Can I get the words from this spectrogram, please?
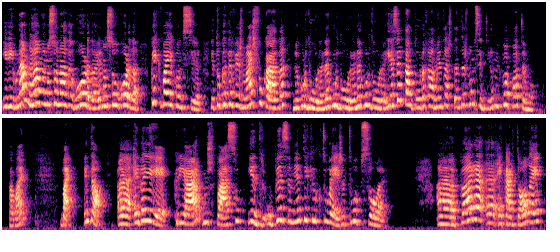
e digo, não, não, eu não sou nada gorda, eu não sou gorda, o que é que vai acontecer? Eu estou cada vez mais focada na gordura, na gordura, na gordura, e a certa altura, realmente, às tantas, vou-me sentir um hipopótamo, está bem? Bem, então, a ideia é criar um espaço entre o pensamento e aquilo que tu és, a tua pessoa. Para Eckhart Tolle é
